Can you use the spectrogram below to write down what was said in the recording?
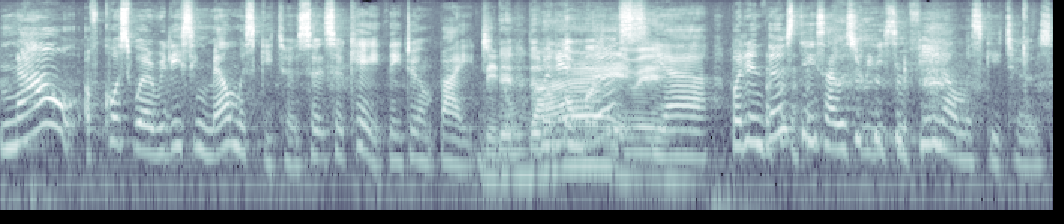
now, of course, we're releasing male mosquitoes, so it's okay. They don't bite. They don't don't But in bite, those, yeah, but in those days, I was releasing female mosquitoes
